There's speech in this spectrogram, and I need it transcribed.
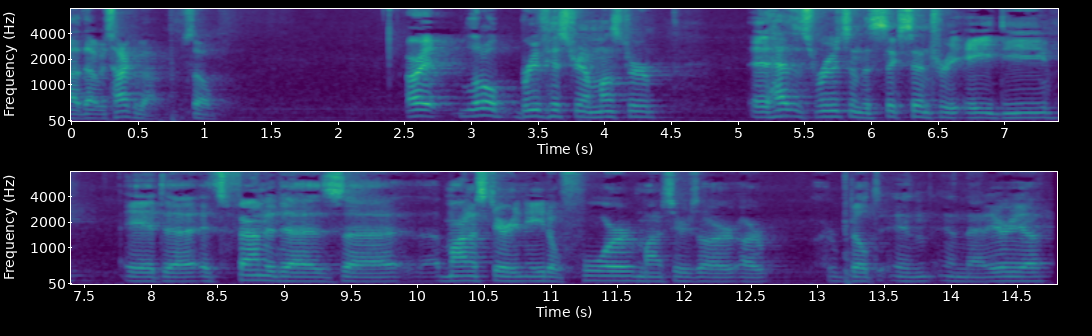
uh, that we talk about. So all right, little brief history on Munster. It has its roots in the 6th century AD. It, uh, it's founded as uh, a monastery in 804. Monasteries are, are, are built in, in that area.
